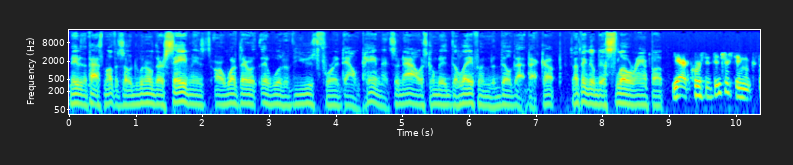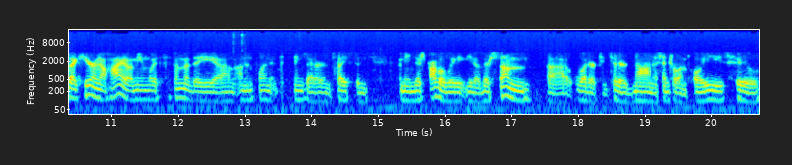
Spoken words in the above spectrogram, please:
maybe in the past month or so, dwindled their savings or what they, would have used for a down payment. So now it's going to be a delay for them to build that back up. So I think there'll be a slow ramp up. Yeah, of course, it's interesting because, like here in Ohio, I mean, with some of the um, unemployment things that are in place, and I mean, there's probably, you know, there's some uh, what are considered non-essential employees who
